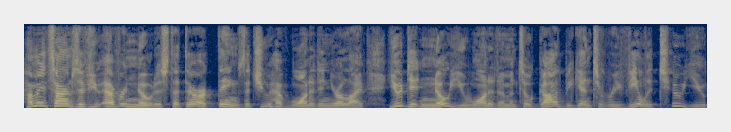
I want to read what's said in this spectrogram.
How many times have you ever noticed that there are things that you have wanted in your life? You didn't know you wanted them until God began to reveal it to you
